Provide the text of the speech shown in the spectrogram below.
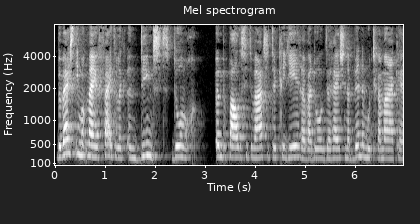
bewijst iemand mij feitelijk een dienst door een bepaalde situatie te creëren, waardoor ik de reis naar binnen moet gaan maken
